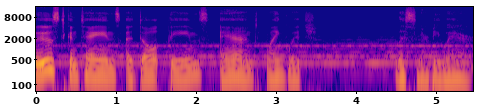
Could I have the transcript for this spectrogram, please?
Boozed contains adult themes and language. Listener beware.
